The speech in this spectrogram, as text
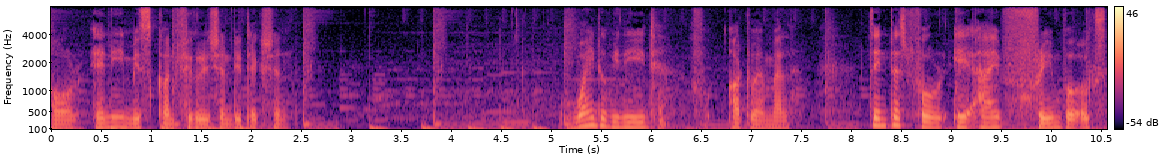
or any misconfiguration detection why do we need AutoML? The interest for AI frameworks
